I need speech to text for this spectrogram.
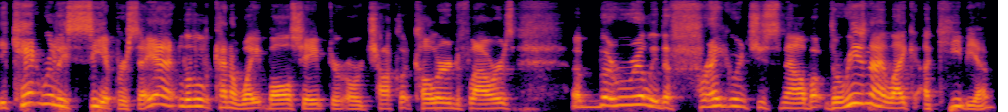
You can't really see it per se. Yeah, little kind of white ball shaped or, or chocolate colored flowers uh, but really the fragrance you smell. But the reason I like Akebia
